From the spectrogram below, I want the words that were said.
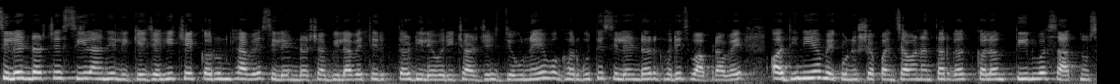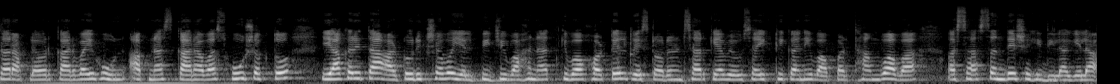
सिलेंडरचे सील आणि लिकेजही चेक करून घ्यावे सिलेंडरच्या बिलाव्यतिरिक्त डिलिव्हरी चार्जेस देऊ नये व घरगुती सिलेंडर घरीच वापरावे. अधिनियम एकोणीसशे पंचावन्न अंतर्गत कलम तीन व सात नुसार आपल्यावर कारवाई होऊन आपणास कारावास होऊ शकतो. याकरिता ऑटो रिक्षा व एलपीजी वाहनात किंवा हॉटेल रेस्टॉरंट सारख्या व्यावसायिक ठिकाणी वापर थांबवावा असा संदेशही दिला गेला.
